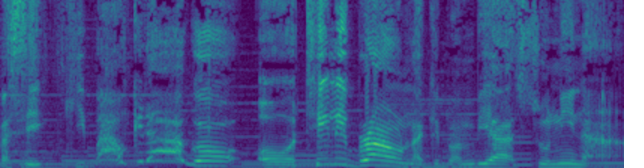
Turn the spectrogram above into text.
basi kibao kidogo, Otili Brown akituambia Sunina.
